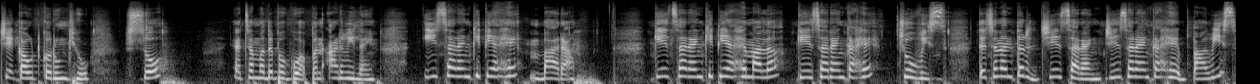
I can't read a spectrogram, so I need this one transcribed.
चेकआउट करून घेऊ. सो याच्यामध्ये बघू आपण आडवी लाईन. ईचा रँक किती आहे? बारा. केचा रँक किती आहे मला? केचा रँक आहे चोवीस. त्याच्यानंतर जेचा रँक जेचा रँक आहे बावीस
